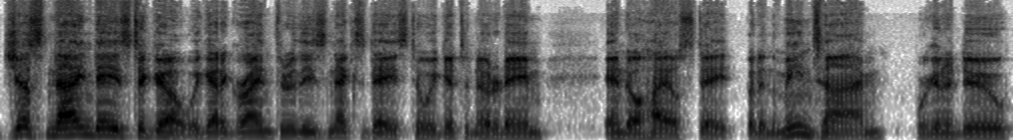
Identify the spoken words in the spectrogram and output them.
just nine days to go. We got to grind through these next days till we get to Notre Dame and Ohio State. But in the meantime, we're going to do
